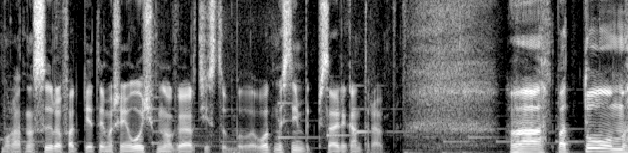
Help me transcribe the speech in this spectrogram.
Мурат Насыров, отпетые мошенники. Очень много артистов было. Вот мы с ним подписали контракт. А потом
